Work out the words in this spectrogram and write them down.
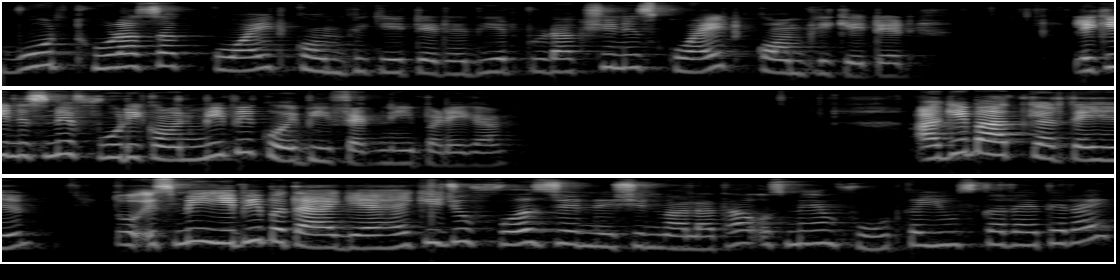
वो थोड़ा सा क्वाइट कॉम्प्लिकेटेड है। Their production is quite complicated लेकिन इसमें फ़ूड इकोनॉमी पे कोई भी इफ़ेक्ट नहीं पड़ेगा। आगे बात करते हैं। तो इसमें ये भी बताया गया है कि जो फ़र्स्ट जनरेशन वाला था, उसमें हम फ़ूड का यूज़ कर रहे थे राइट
